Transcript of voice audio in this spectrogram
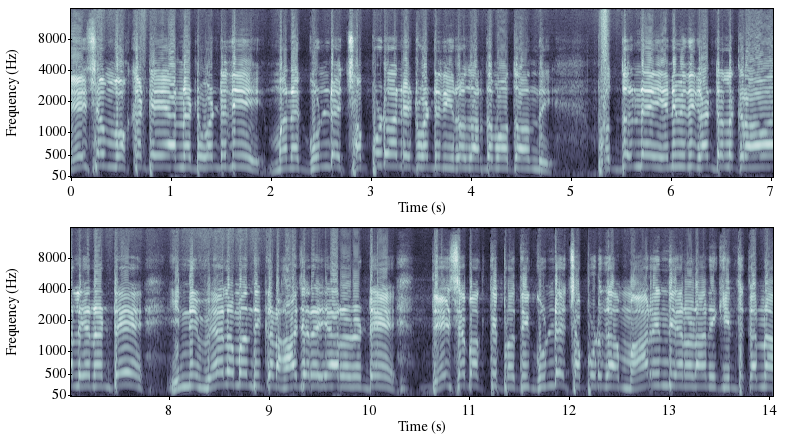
దేశం ఒక్కటే అన్నటువంటిది మన గుండె చప్పుడు అనేటువంటిది ఈరోజు అర్థమవుతోంది. పొద్దున్నే ఎనిమిది గంటలకు రావాలి అని అంటే ఇన్ని వేల మంది ఇక్కడ హాజరయ్యారనంటే దేశభక్తి ప్రతి గుండె చప్పుడుగా మారింది అనడానికి ఇంతకన్నా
